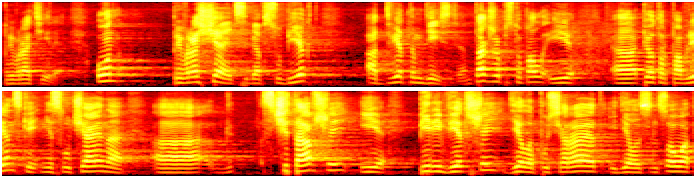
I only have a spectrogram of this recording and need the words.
превратили, он превращает себя в субъект ответным действием. Также поступал и э, Петр Павленский, не случайно э, считавший и переведший дело Пусирает и дело Сенцова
